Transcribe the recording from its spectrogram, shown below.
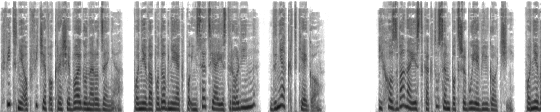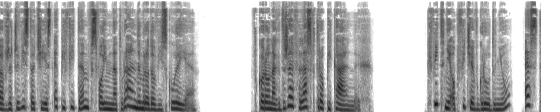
Kwitnie obficie w okresie Boego Narodzenia, ponieważ podobnie jak poinsecja jest rolin, dnia krtkiego. Ich ozwana jest kaktusem potrzebuje wilgoci, ponieważ w rzeczywistości jest epifitem w swoim naturalnym rodowisku ryje. W koronach drzew lasw tropikalnych. Kwitnie obficie w grudniu, st,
